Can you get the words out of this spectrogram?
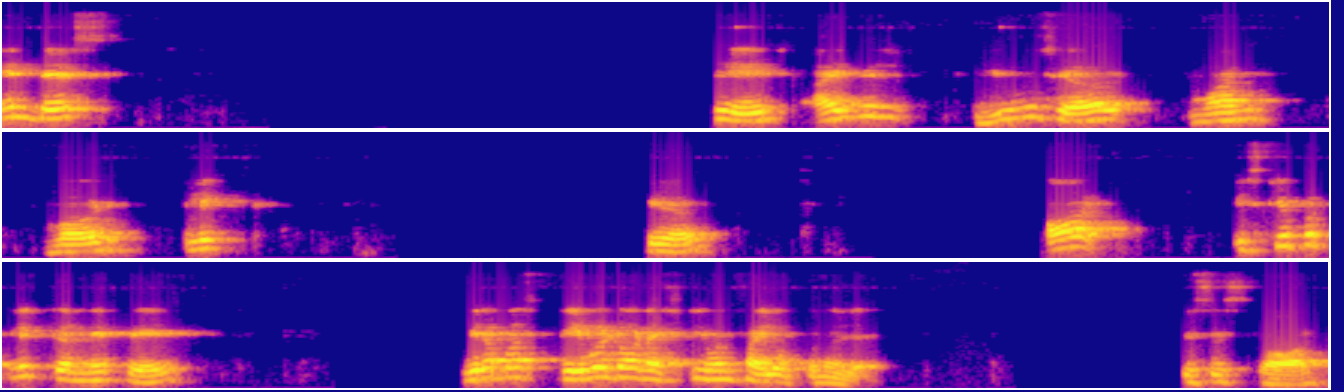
in this page, I will use here one word click here और इसके ऊपर क्लिक करने पे मेरा पास टेबल डॉट एच टी फाइल ओपन हो जाए दिस इज कॉल्ड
